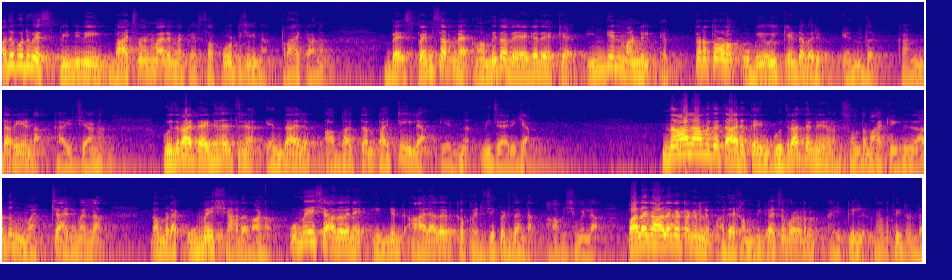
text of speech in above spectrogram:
അത് പൊതുവെ സ്പിന്നിനെയും ബാറ്റ്സ്മാൻമാരെയും ഒക്കെ സപ്പോർട്ട് ചെയ്യുന്ന ട്രാക്കാണ്. സ്പെൻസറിന്റെ അമിത വേഗതയൊക്കെ ഇന്ത്യൻ മണ്ണിൽ എത്രത്തോളം ഉപയോഗിക്കേണ്ടി വരും എന്നത് കണ്ടറിയേണ്ട കാഴ്ചയാണ്. ഗുജറാത്ത് ടൈറ്റൻസിന് എന്തായാലും അബദ്ധം പറ്റിയില്ല എന്ന് വിചാരിക്കാം. നാലാമത്തെ താരത്തെയും ഗുജറാത്ത് തന്നെയാണ് സ്വന്തമാക്കിയിരിക്കുന്നത്. അത് മറ്റാരുമല്ല. നമ്മുടെ ഉമേഷ് യാദവാണ്. ഉമേഷ് യാദവിനെ ഇന്ത്യൻ ആരാധകർക്ക് പരിചയപ്പെടുത്തേണ്ട ആവശ്യമില്ല. പല കാലഘട്ടങ്ങളിലും അദ്ദേഹം മികച്ച പ്രകടനം ഐ പി എല്ലിൽ നടത്തിയിട്ടുണ്ട്.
